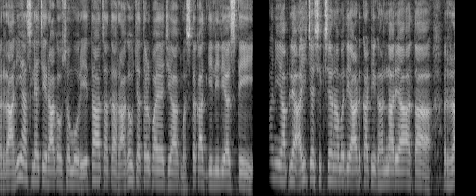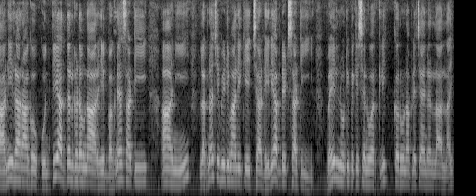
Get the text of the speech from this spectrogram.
राणी असल्याचे राघव समोर येताच आता राघवच्या तळपायाची आग मस्तकात गेलेली असते. आणि आपल्या आईच्या शिक्षणामध्ये आडकाठी घालणाऱ्या आता राणीला राघव कोणती अद्दल घडवणार हे बघण्यासाठी आणि लग्नाची बीडी मालिकेच्या डेली अपडेटसाठी बेल नोटिफिकेशनवर क्लिक करून आपल्या चॅनलला लाईक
